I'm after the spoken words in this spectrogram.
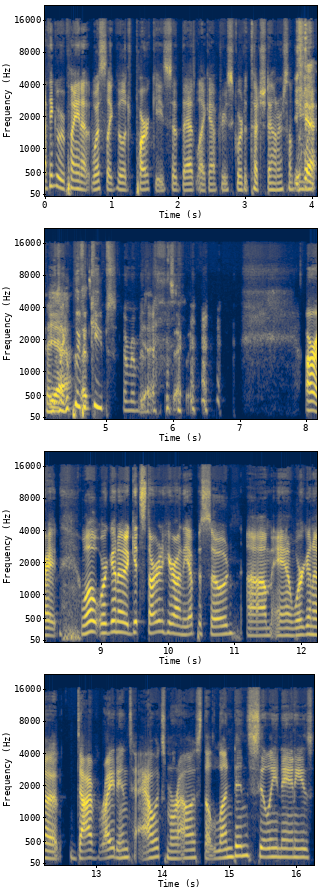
I think we were playing at Westlake Village Park. He said that like after he scored a touchdown or something Yeah, like that. He's like, yeah, "I play for keeps." I remember yeah, that. exactly. All right. Well, we're going to get started here on the episode, um, and we're going to dive right into Alex Morales, the London Silly Nannies,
